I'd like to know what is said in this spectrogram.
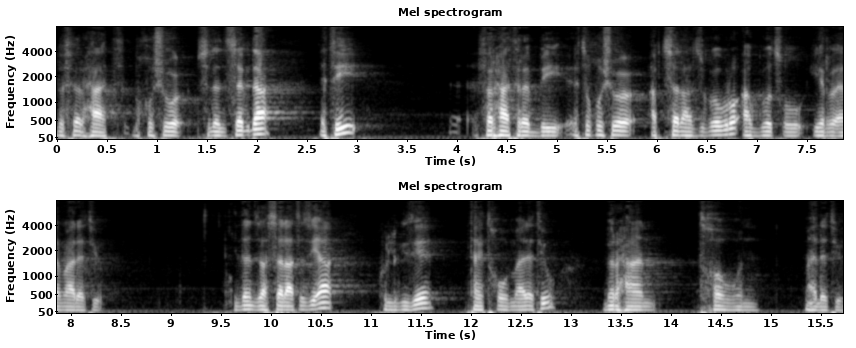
ብፍርሃት ብክሹዕ ስለ ዝሰግዳ እቲ ፍርሃት ረቢ እቲ ክሹዕ ኣብቲ ሰላት ዝገብሮ ኣብ ገፁ ይረአ ማለት እዩ እዘን እዛ ሰላት እዚኣ ኩሉ ግዜ እንታይ ትኸውን ማለት እዩ ብርሃን ትኸውን ማለት እዩ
